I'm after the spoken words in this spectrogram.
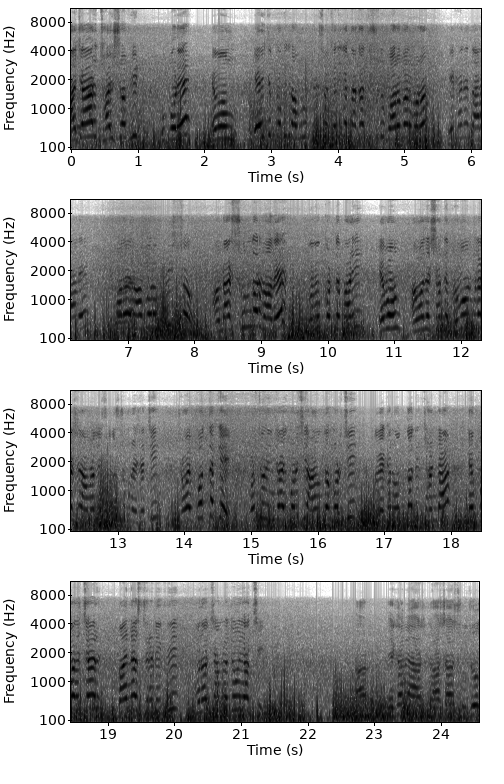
হাজার ছয়শো ফিট উপরে এবং এই যে প্রকৃতির অপরূপ দৃশ্য, সেদিকে তাকাচ্ছি শুধু বরফ আর বরফ। এখানে দাঁড়ালে হিমালয়ের অপরূপ দৃশ্য আমরা সুন্দরভাবে উপভোগ করতে পারি এবং আমাদের সাথে ভ্রমণ বিলাসে আমরা যে সদস্যগুলো এসেছি, সবাই প্রত্যেকে প্রচুর এনজয় করছি, আনন্দ করছি। তো এখানে অত্যাধিক ঠান্ডা টেম্পারেচার মাইনাস থ্রি ডিগ্রি মনে হচ্ছে আমরা জমে যাচ্ছি। আর এখানে আস- আসার সুযোগ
